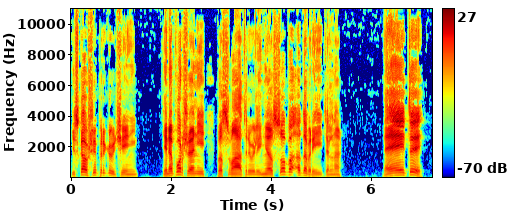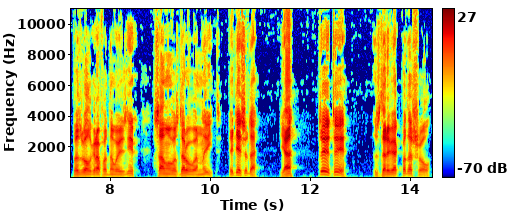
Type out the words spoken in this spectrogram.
искавшие приключений. И на Порше они посматривали не особо одобрительно. «Эй ты!» — позвал граф одного из них, самого здорового на вид. Иди сюда. Я? Ты, ты. Здоровяк подошел.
